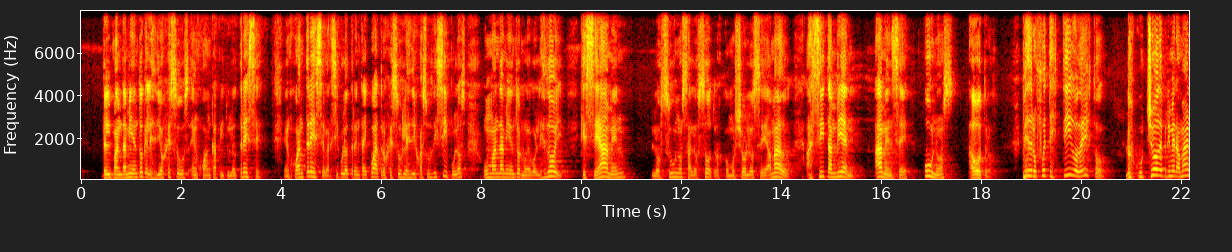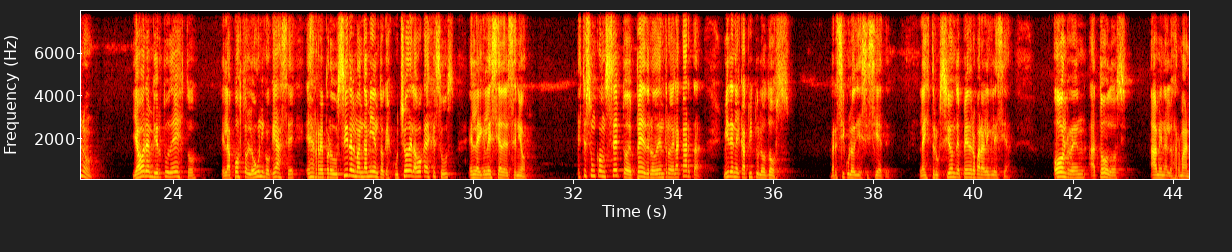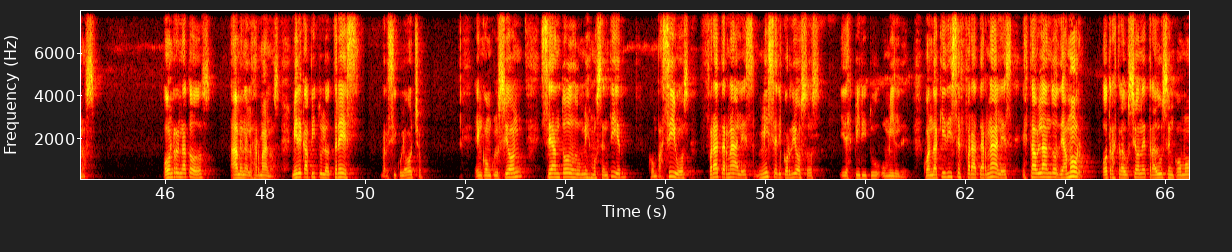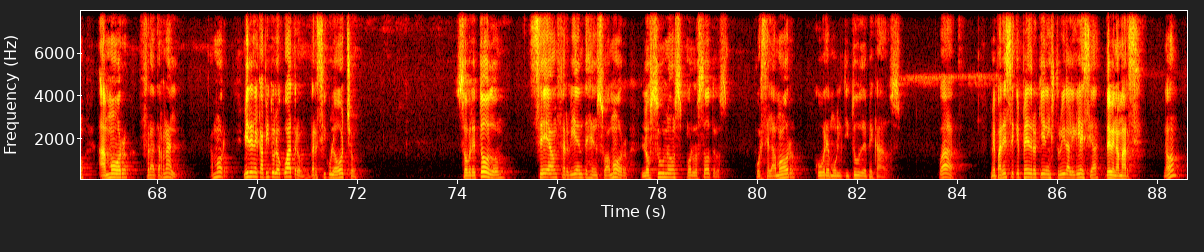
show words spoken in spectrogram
del mandamiento que les dio Jesús en Juan capítulo 13. En Juan 13, versículo 34, Jesús les dijo a sus discípulos, un mandamiento nuevo les doy, que se amen los unos a los otros como yo los he amado. Así también, ámense unos a otros. Pedro fue testigo de esto, lo escuchó de primera mano. Y ahora en virtud de esto, el apóstol lo único que hace es reproducir el mandamiento que escuchó de la boca de Jesús en la iglesia del Señor. Este es un concepto de Pedro dentro de la carta. Miren el capítulo 2, versículo 17. La instrucción de Pedro para la iglesia. Honren a todos, amen a los hermanos. Honren a todos, amen a los hermanos. Mire capítulo 3, versículo 8. En conclusión, sean todos de un mismo sentir, compasivos, fraternales, misericordiosos y de espíritu humilde. Cuando aquí dice fraternales, está hablando de amor. Otras traducciones traducen como amor fraternal. Amor. Miren el capítulo 4, versículo 8. Sobre todo, sean fervientes en su amor los unos por los otros, pues el amor cubre multitud de pecados. Wow. Me parece que Pedro quiere instruir a la iglesia, deben amarse, ¿no?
